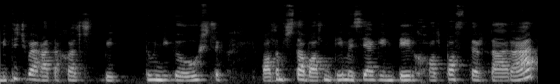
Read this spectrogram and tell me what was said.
мэдэж байгаа тохиолдолд бид түүнийг өөрчлөх боломжтой болно. Тиймээс яг энэ дээрх холбоос дээр дараад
